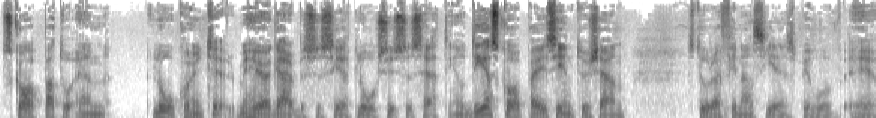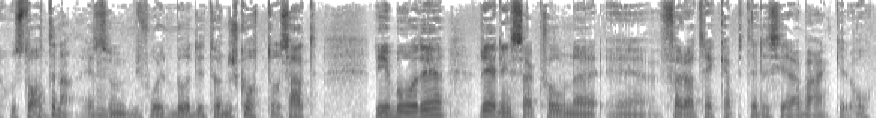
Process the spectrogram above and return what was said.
skapat en lågkonjunktur med hög arbetslöshet, låg sysselsättning. Och det skapar i sin tur sen stora finansieringsbehov eh, hos staterna mm. eftersom vi får ett budgetunderskott. Då. Så att det är både räddningsaktioner eh, för att rekapitalisera banker och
